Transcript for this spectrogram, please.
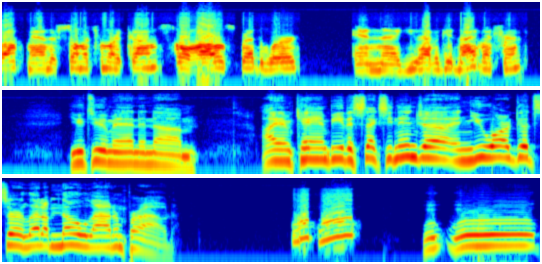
fuck, man, there's so much more to come. Skull Hollow, spread the word, and uh, you have a good night, my friend. You too, man, and um, I am KMB the Sexy Ninja, and you are good, sir. Let them know loud and proud. Whoop, whoop. Whoop whoop.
